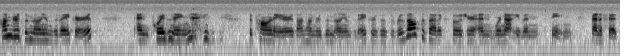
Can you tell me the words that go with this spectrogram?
hundreds of millions of acres and poisoning the pollinators on hundreds of millions of acres as a result of that exposure, and we're not even seeing benefits,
